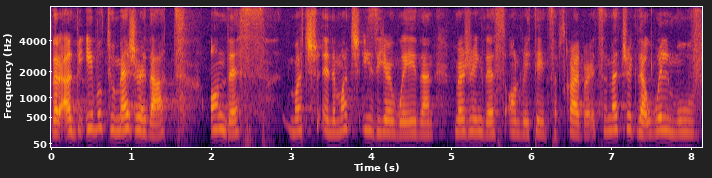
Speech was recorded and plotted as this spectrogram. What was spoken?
that I'll be able to measure that on this much in a much easier way than measuring this on retained subscriber. It's a metric that will move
